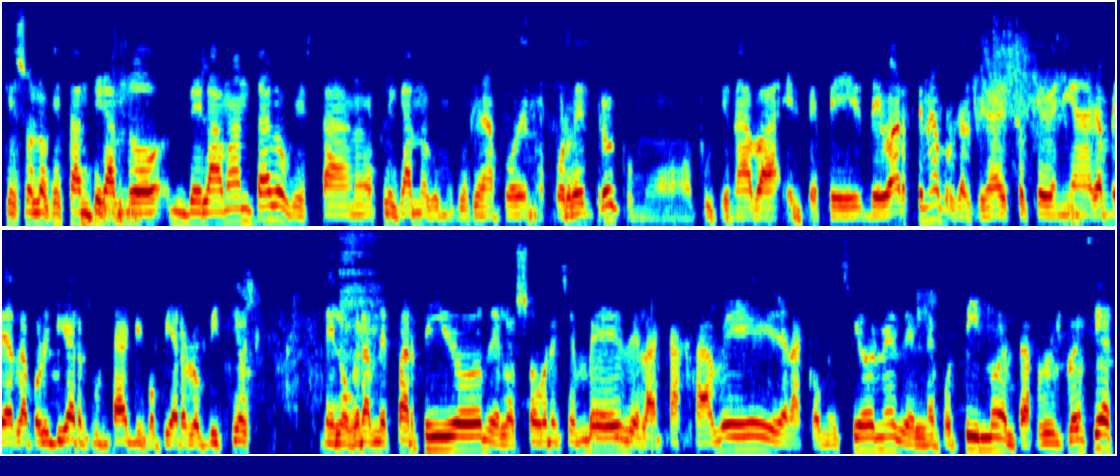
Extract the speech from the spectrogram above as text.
que son los que están tirando de la manta, lo que están explicando cómo funciona Podemos por dentro, cómo funcionaba el PP de Bárcena, porque al final estos que venían a cambiar la política resulta que copiaron los vicios de los grandes partidos, de los sobres en B, de la caja B, de las comisiones, del nepotismo, del tráfico de influencias,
